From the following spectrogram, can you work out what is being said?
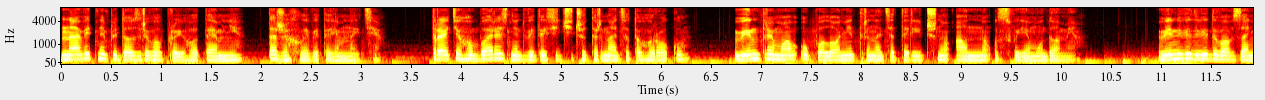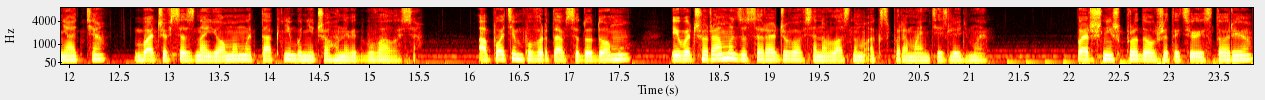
навіть не підозрював про його темні та жахливі таємниці. 3 березня 2014 року він тримав у полоні 13-річну Анну у своєму домі. Він відвідував заняття, бачився знайомими, так ніби нічого не відбувалося, а потім повертався додому і вечорами зосереджувався на власному експерименті з людьми. Перш ніж продовжити цю історію,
